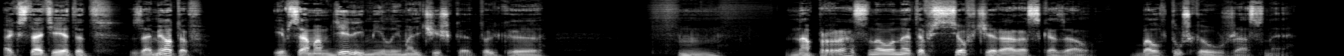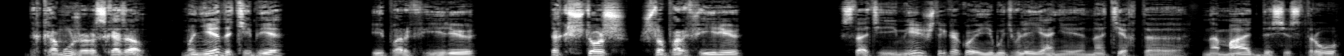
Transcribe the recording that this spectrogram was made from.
А, кстати, этот Заметов и в самом деле, милый мальчишка, только... Хм, напрасно он это все вчера рассказал. Болтушка ужасная. Да кому же рассказал? Мне да тебе. И Порфирию. Так что ж, что Порфирию? Кстати, имеешь ты какое-нибудь влияние на тех-то, на мать да сестру?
